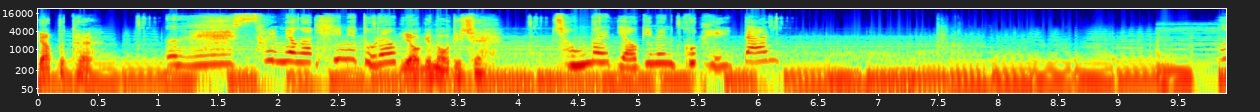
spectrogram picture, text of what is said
야프테 으, 설명할 힘이 돌아. 여긴 어디지? 정말 여기는 곧 일단 와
